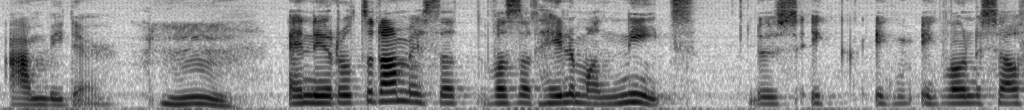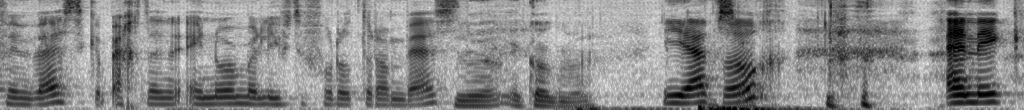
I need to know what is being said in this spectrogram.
dansaanbieder. Hmm. En in Rotterdam is dat, was dat helemaal niet. Dus ik, ik, ik woonde zelf in West. Ik heb echt een enorme liefde voor Rotterdam-West. Ja, ik ook, man. Ja, toch? en ik,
